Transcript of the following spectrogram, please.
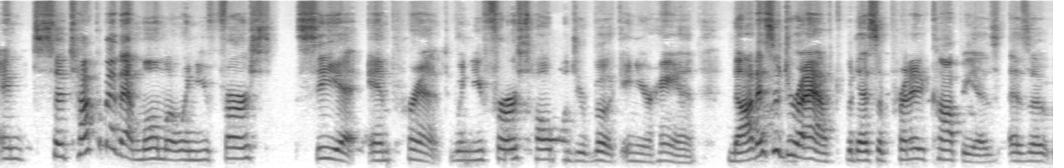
And so, talk about that moment when you first see it in print when you first hold your book in your hand, not as a draft, but as a printed copy, as as a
